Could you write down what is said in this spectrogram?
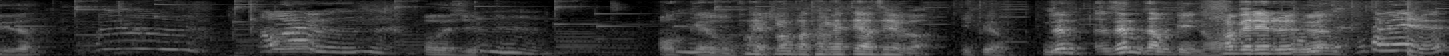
てきうん。た美味しいうん。オッケーオッケーパパ食べてよ全部いくよ全部全部食べていいの食べれるえ食べれる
